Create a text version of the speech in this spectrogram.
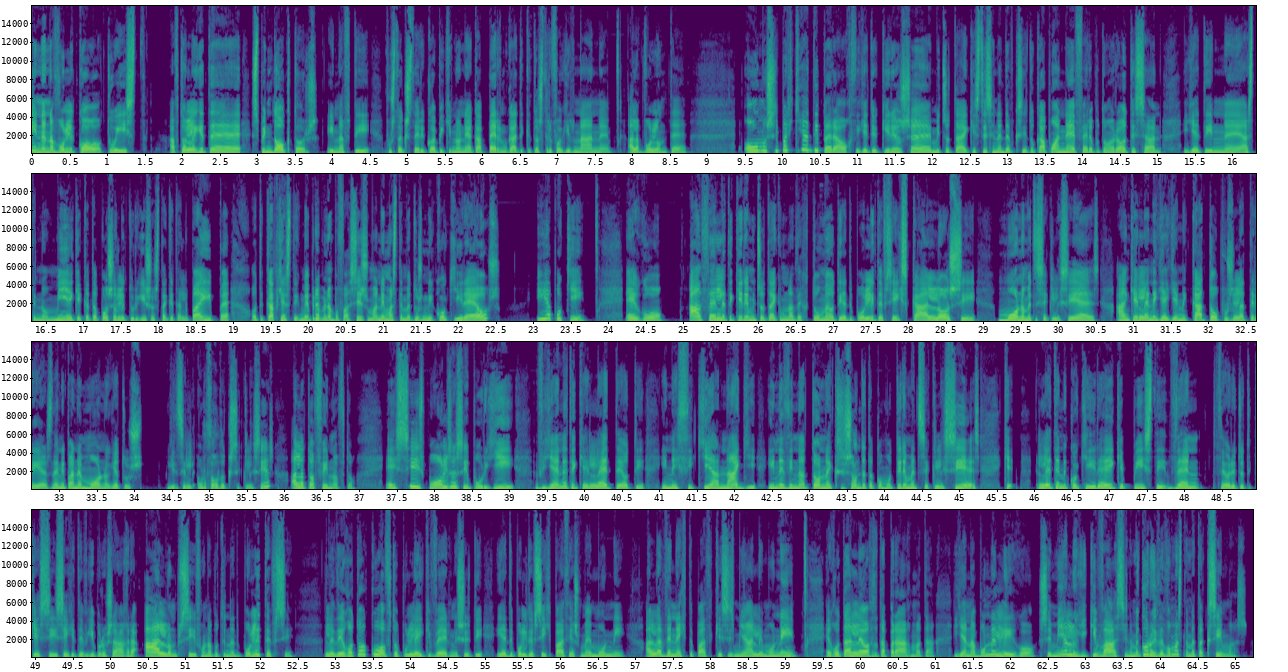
είναι ένα βολικό twist. Αυτό λέγεται spin doctors είναι αυτοί που στο εξωτερικό επικοινωνιακά παίρνουν κάτι και το στριφογυρνάνε, αλλά βολοντέ. Όμως υπάρχει και αντίπερα όχθη, γιατί ο κύριος ε, Μητσοτάκης στη συνέντευξή του κάπου ανέφερε που τον ρώτησαν για την ε, αστυνομία και κατά πόσο λειτουργεί σωστά κτλ. Είπε ότι κάποια στιγμή πρέπει να αποφασίσουμε αν είμαστε με τους νοικοκυρέους ή από εκεί. Εγώ αν θέλετε κύριε Μητσοτάκη μου να δεχτούμε ότι η αντιπολίτευση έχει σκαλώσει μόνο με τις εκκλησίες, αν και λένε για γενικά τόπους λατρείας, δεν είπανε μόνο για τους για τις Ορθόδοξες Εκκλησίες, αλλά το αφήνω αυτό. Εσείς που όλοι σας οι υπουργοί βγαίνετε και λέτε ότι είναι ηθική ανάγκη, είναι δυνατόν να εξισώνετε τα κομμωτήρια με τις εκκλησίες και λέτε νοικοκυρέοι και πίστη, δεν θεωρείτε ότι και εσείς έχετε βγει προς άγρα άλλων ψήφων από την αντιπολίτευση. Δηλαδή, εγώ το ακούω αυτό που λέει η κυβέρνηση, ότι η αντιπολίτευση έχει πάθει, ας πούμε, αιμονή. Αλλά δεν έχετε πάθει κι εσείς μια άλλη αιμονή. Εγώ τα λέω αυτά τα πράγματα για να μπουν λίγο σε μια λογική βάση, να μην κοροϊδευόμαστε μεταξύ μας.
